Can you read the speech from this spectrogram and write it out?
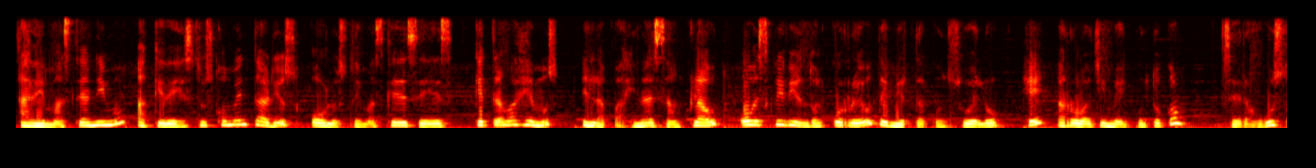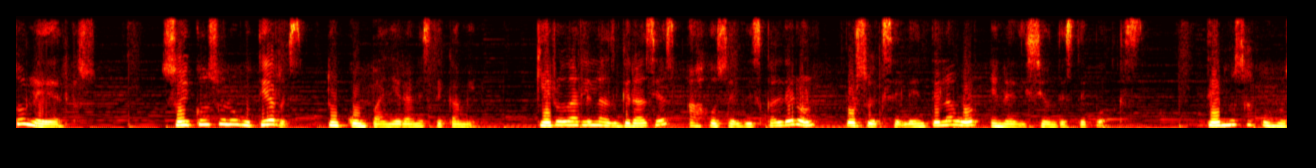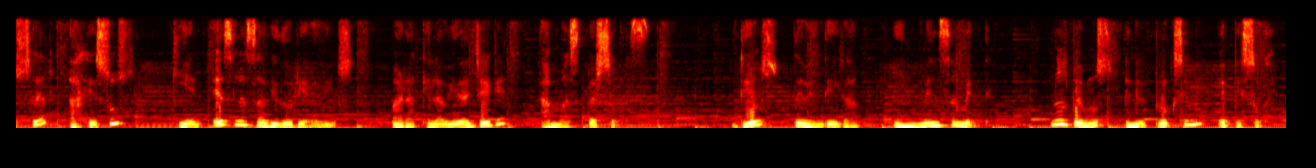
Además te animo a que dejes tus comentarios o los temas que desees que trabajemos en la página de SoundCloud o escribiendo al correo de mirtaconsuelog.gmail.com. Será un gusto leerlos. Soy Consuelo Gutiérrez, tu compañera en este camino. Quiero darle las gracias a José Luis Calderón por su excelente labor en la edición de este podcast. Demos a conocer a Jesús, quien es la sabiduría de Dios, para que la vida llegue a más personas. Dios te bendiga inmensamente. Nos vemos en el próximo episodio.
